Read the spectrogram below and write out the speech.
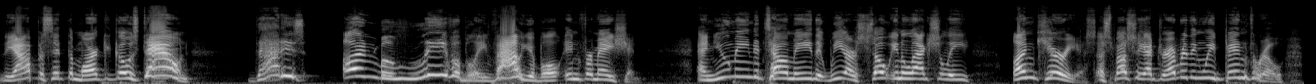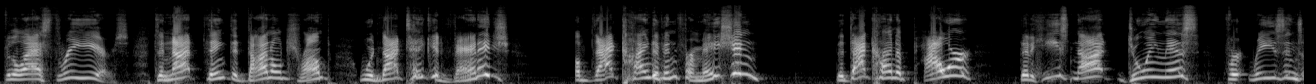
the opposite, the market goes down. That is unbelievably valuable information. And you mean to tell me that we are so intellectually uncurious, especially after everything we've been through for the last three years, to not think that Donald Trump would not take advantage of that kind of information? That that kind of power? That he's not doing this for reasons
